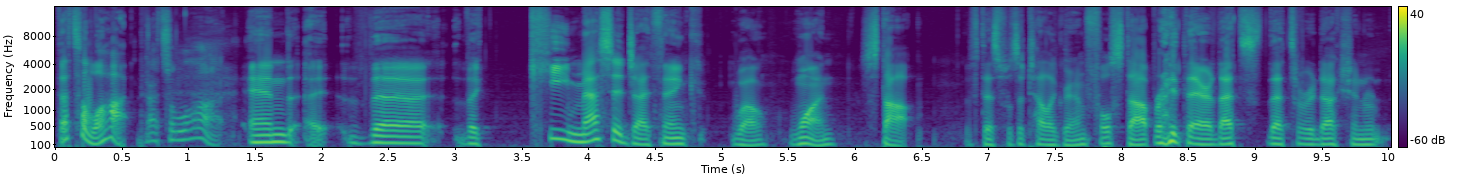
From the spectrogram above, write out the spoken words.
That's a lot. That's a lot. And uh, the the key message, I think, well, one, stop. If this was a telegram, full stop right there. That's that's a reduction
